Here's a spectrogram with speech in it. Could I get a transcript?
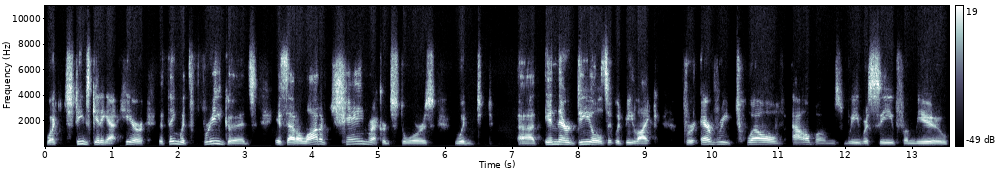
what Steve's getting at here, the thing with free goods is that a lot of chain record stores would, uh, in their deals, it would be like for every 12 albums we receive from you,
